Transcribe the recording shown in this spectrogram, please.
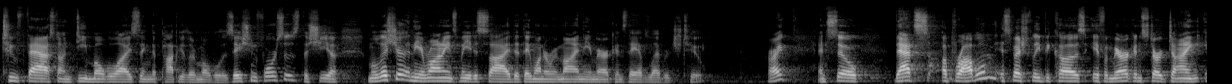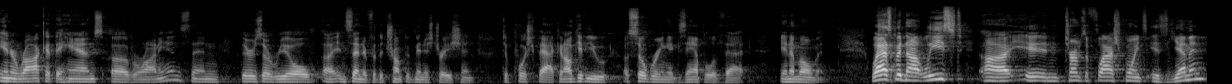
too fast on demobilizing the popular mobilization forces, the Shia militia, and the Iranians may decide that they want to remind the Americans they have leverage too. Right? And so that's a problem, especially because if Americans start dying in Iraq at the hands of Iranians, then there's a real uh, incentive for the Trump administration to push back. And I'll give you a sobering example of that in a moment. Last but not least, uh, in terms of flashpoints, is Yemen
